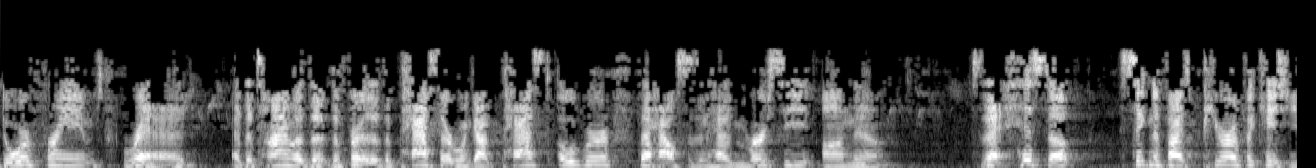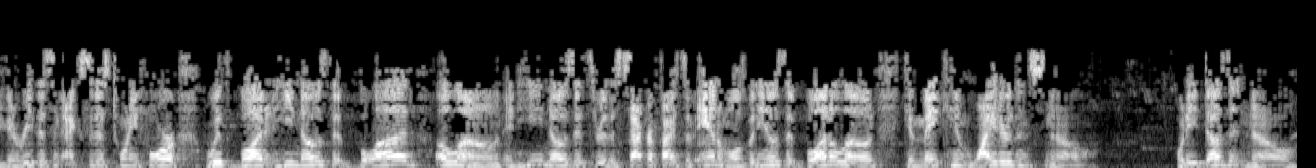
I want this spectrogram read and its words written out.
door frames red at the time of the, the, the Passover when God passed over the houses and had mercy on them. So that hyssop signifies purification. You can read this in Exodus 24 with blood, and he knows that blood alone, and he knows it through the sacrifice of animals, but he knows that blood alone can make him whiter than snow. What he doesn't know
